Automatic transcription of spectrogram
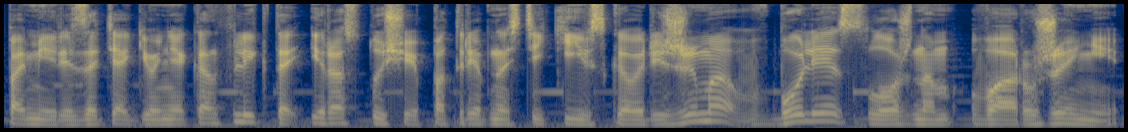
по мере затягивания конфликта и растущей потребности киевского режима в более сложном вооружении.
